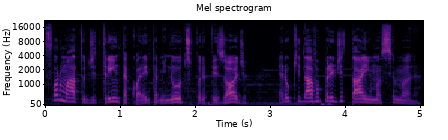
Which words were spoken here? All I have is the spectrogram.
O formato de 30 a 40 minutos por episódio era o que dava para editar em uma semana,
